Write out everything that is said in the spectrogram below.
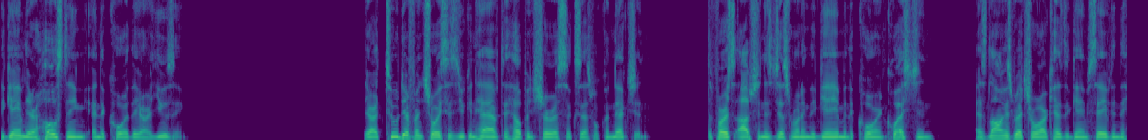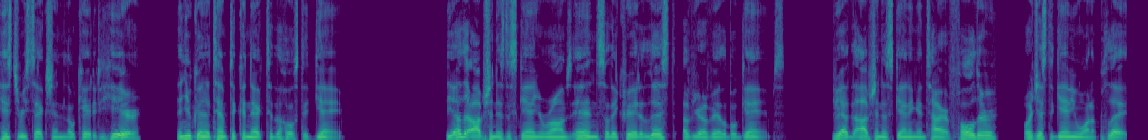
the game they are hosting, and the core they are using. There are two different choices you can have to help ensure a successful connection. The first option is just running the game in the core in question. As long as RetroArch has the game saved in the history section located here, then you can attempt to connect to the hosted game. The other option is to scan your ROMs in so they create a list of your available games. You have the option of scanning entire folder or just the game you want to play.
